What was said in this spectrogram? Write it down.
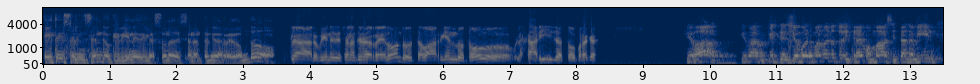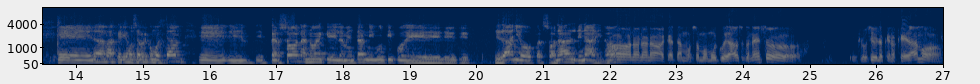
¿Este es el incendio que viene de la zona de San Antonio de Redondo? Claro, viene de San Antonio de Redondo, estaba arriendo todo, las jarillas, todo por acá. Qué bárbaro, qué bárbaro, qué extensión. Bueno, Manuel, no te distraemos más, están a mil. Eh, nada más queríamos saber cómo están. Eh, eh, personas, no hay que lamentar ningún tipo de, daño personal de nadie, ¿no? No, no, no, no, acá estamos, somos muy cuidadosos con eso. Inclusive los que nos quedamos,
